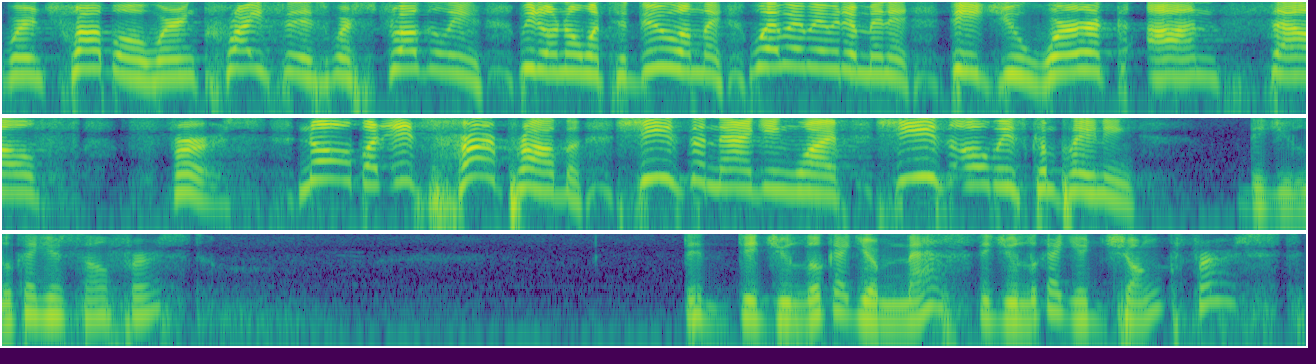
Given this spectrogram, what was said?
we're, in trouble. We're in crisis. We're struggling. We don't know what to do. I'm like, wait, wait, wait, wait a minute. Did you work on self first? No, but it's her problem. She's the nagging wife. She's always complaining. Did you look at yourself first? Did, did you look at your mess? Did you look at your junk first?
